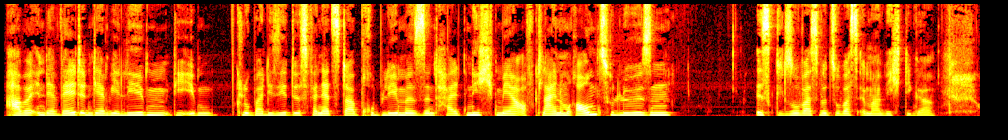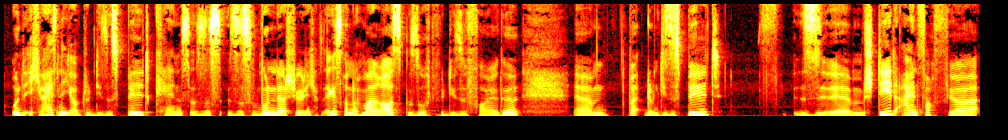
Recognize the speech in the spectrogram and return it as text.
aber in der Welt, in der wir leben, die eben globalisiert ist, vernetzter Probleme sind halt nicht mehr auf kleinem Raum zu lösen. Ist, sowas wird sowas immer wichtiger. Und ich weiß nicht, ob du dieses Bild kennst. Es ist, es ist wunderschön. Ich habe es extra nochmal rausgesucht für diese Folge. Ähm, und dieses Bild ähm, steht einfach für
